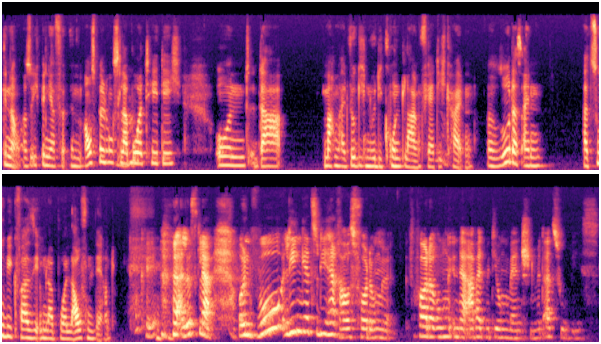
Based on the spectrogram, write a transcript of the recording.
Genau, also ich bin ja für, im Ausbildungslabor mhm. tätig und da machen wir halt wirklich nur die Grundlagenfertigkeiten. Also so, dass ein Azubi quasi im Labor laufen lernt. Okay, alles klar. Und wo liegen jetzt so die Herausforderungen in der Arbeit mit jungen Menschen, mit Azubis?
